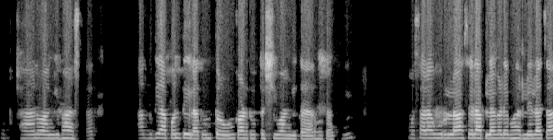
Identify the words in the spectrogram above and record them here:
खूप छान वांगी भाजतात. अगदी आपण तेलातून तळून काढतो तशी वांगी तयार होतात ही. मसाला उरला असेल आपल्याकडे भरलेलाचा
